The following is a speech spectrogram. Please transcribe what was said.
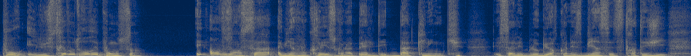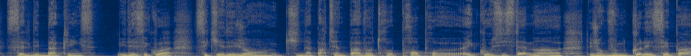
pour illustrer votre réponse. Et en faisant ça, eh bien, vous créez ce qu'on appelle des backlinks. Et ça, les blogueurs connaissent bien cette stratégie, celle des backlinks. L'idée, c'est quoi? C'est qu'il y ait des gens qui n'appartiennent pas à votre propre euh, écosystème, hein, des gens que vous ne connaissez pas,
